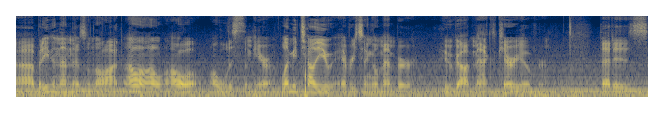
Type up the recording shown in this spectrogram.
Uh, but even then, there's a lot. I'll, I'll, I'll list them here. Let me tell you every single member who got max carryover. That is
